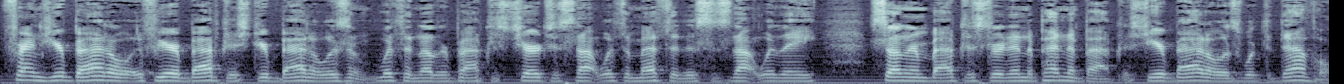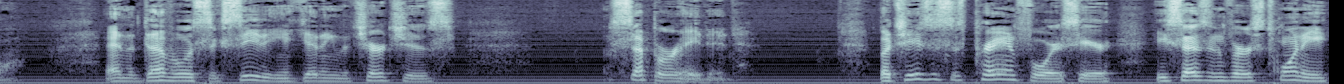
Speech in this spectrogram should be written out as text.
friends, your battle, if you're a Baptist, your battle isn't with another Baptist church. It's not with a Methodist. It's not with a Southern Baptist or an Independent Baptist. Your battle is with the devil. And the devil is succeeding at getting the churches separated. But Jesus is praying for us here. He says in verse 20,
